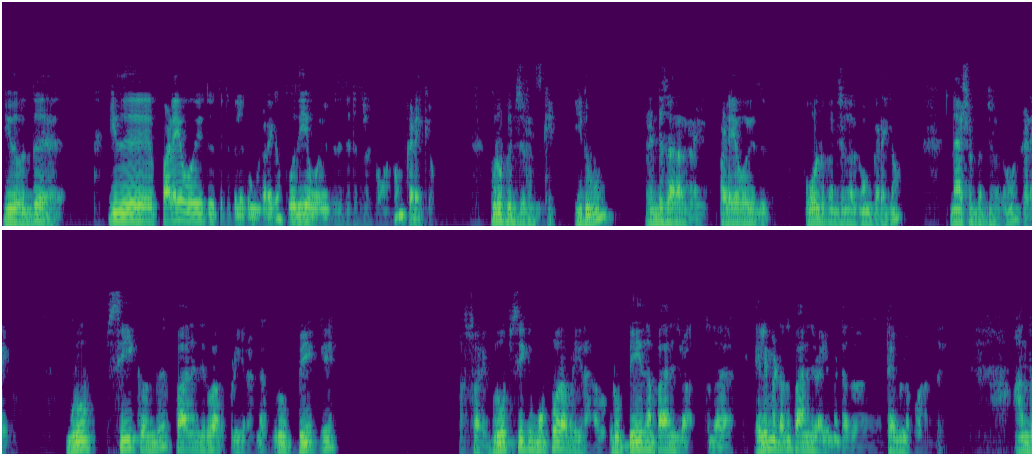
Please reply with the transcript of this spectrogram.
இது வந்து இது பழைய ஓய்வூதிய திட்டத்தில் இருக்கவங்க கிடைக்கும் புதிய ஓய்வூதிய திட்டத்தில் இருக்கவங்களுக்கும் கிடைக்கும். குரூப் இன்சூரன்ஸ் ஸ்கீம் இதுவும் ரெண்டு சாரார் கிடைக்கும். பழைய ஓய்வு ஓல்டு பென்ஷனில் இருக்கவங்க கிடைக்கும். நேஷனல் பென்ஷன் இருக்கவங்க கிடைக்கும். குரூப் சிக்கு வந்து பதினஞ்சு ரூபா பிடிக்கிறாங்க. குரூப் பிக்கு சாரி குரூப் சிக்கு முப்பது ரூபா பிடிக்கிறாங்க. குரூப் டி தான் பதினஞ்சு ரூபா. அந்த எலிமெண்ட் வந்து பதினஞ்சு ரூபா எலிமெண்ட் அது டேபிளில் போடுறது. அந்த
